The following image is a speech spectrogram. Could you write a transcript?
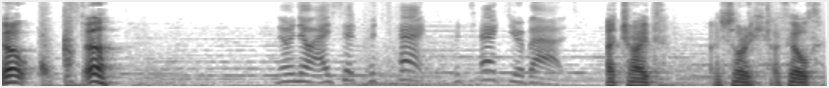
No! Ah! No, no, I said protect. Protect your bows. I tried. I'm sorry, I failed.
